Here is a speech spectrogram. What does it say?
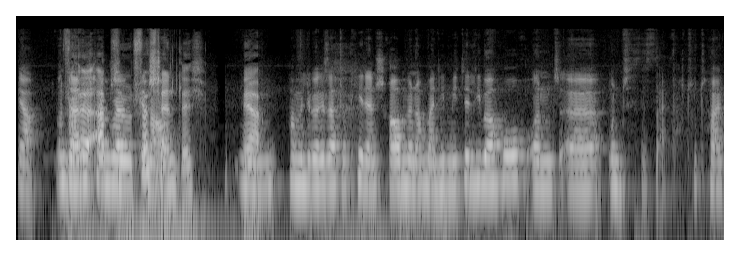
Ja, und dann äh, absolut wir, genau, verständlich. Ja. Ähm, haben wir lieber gesagt, okay, dann schrauben wir nochmal die Miete lieber hoch und, äh, und es ist einfach total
